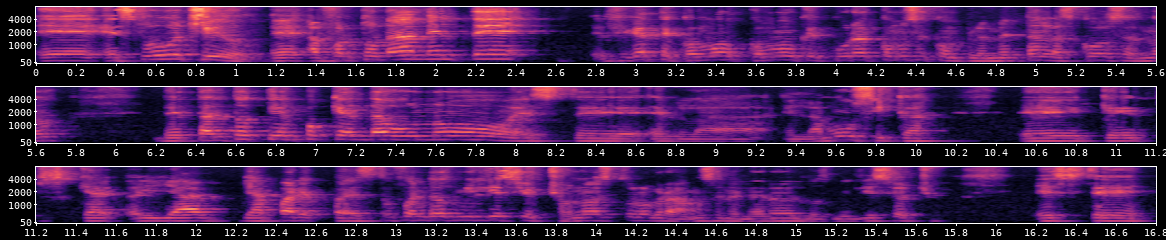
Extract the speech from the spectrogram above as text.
eh, estuvo chido. Eh, afortunadamente, fíjate cómo, cómo que cura, cómo se complementan las cosas, ¿no? De tanto tiempo que anda uno este, en, la, en la música, que, pues, que, ya, ya para, esto fue en 2018, ¿no? Esto lo grabamos en enero del 2018. Este,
